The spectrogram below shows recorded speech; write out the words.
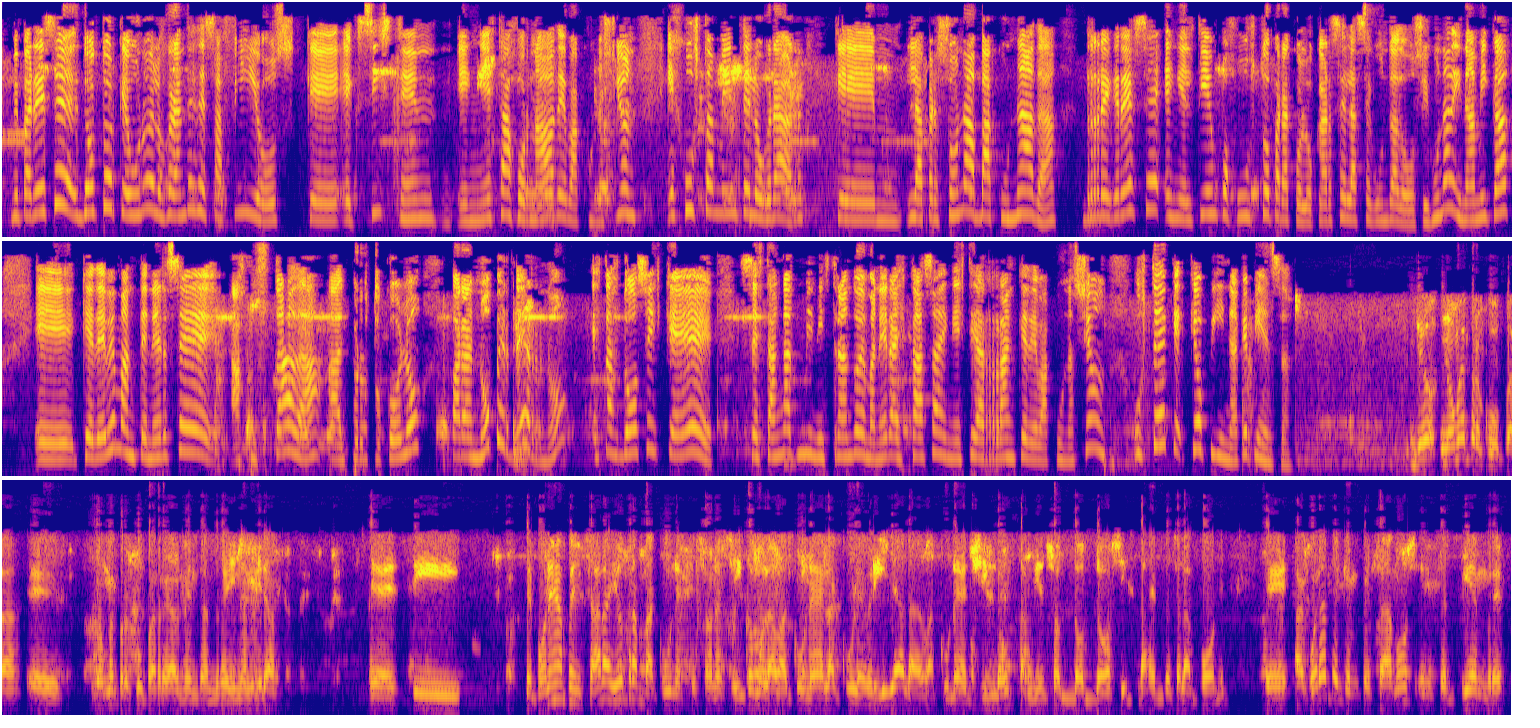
Me parece, doctor, que uno de los grandes desafíos que existen en esta jornada de vacunación es justamente lograr que mm, la persona vacunada regrese en el tiempo justo para colocarse la segunda dosis. Una dinámica eh, que debe mantenerse ajustada al protocolo para no perder, ¿no? Estas dosis que se están administrando de manera escasa en este arranque de vacunación. ¿Usted qué, qué opina? ¿Qué piensa? Yo no me preocupa, eh, no me preocupa realmente, Andreina. Mira, eh, si te pones a pensar, hay otras vacunas que son así, como la vacuna de la culebrilla, la vacuna de shingles, también son dos dosis, la gente se la pone. Eh, acuérdate que empezamos en septiembre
